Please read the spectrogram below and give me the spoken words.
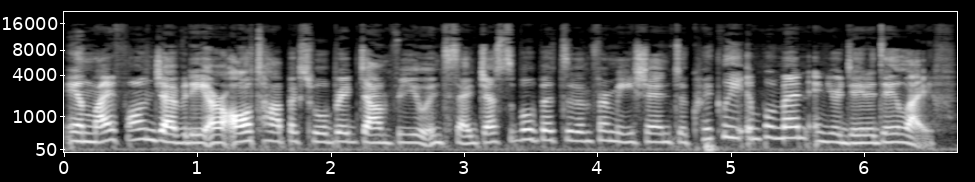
and life longevity are all topics we'll break down for you into digestible bits of information to quickly implement in your day to day life.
